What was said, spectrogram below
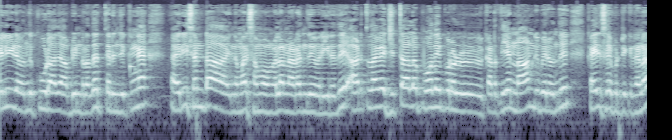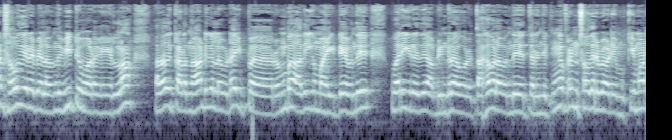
வெளியிட வந்து கூடாது அப்படின்றத தெரிஞ்சுக்கோங்க. ரீசெண்டாக இந்த மாதிரி சம்பவங்கள்லாம் நடந்து வருகிறது. அடுத்ததாக ஜித்தாவில் போதைப்பொருள் கடத்திய நான்கு பேர் வந்து கைது செய்யப்பட்டிருக்கின்றனர். சவுதி அரேபியாவில் வந்து வீட்டு வாடகைகள்லாம் அதாவது கடந்த ஆண்டுகளை விட இப்போ ரொம்ப அதிகமாகிக்கிட்டே வந்து வந்து வருகிறது அப்படின்ற ஒரு தகவலை வந்து தெரிஞ்சுக்கோங்க. ஃப்ரெண்ட்ஸ் சவுதி அரேபியாவுடைய முக்கியமான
